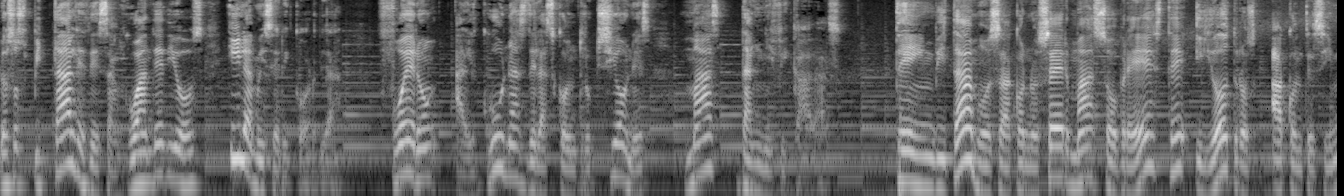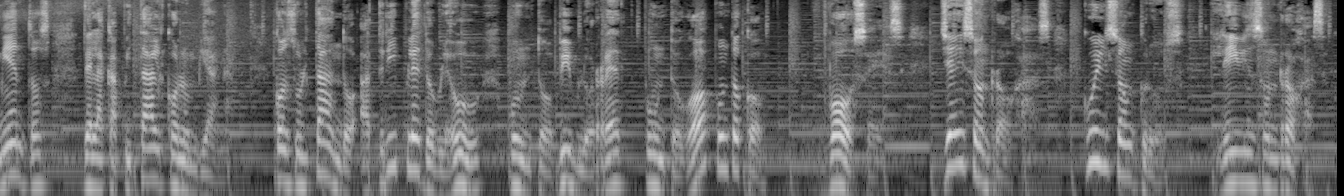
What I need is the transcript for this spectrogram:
los hospitales de San Juan de Dios y la Misericordia fueron algunas de las construcciones más damnificadas. Te invitamos a conocer más sobre este y otros acontecimientos de la capital colombiana consultando a www.biblored.go.com. Voces: Jason Rojas, Wilson Cruz, Livingston Rojas,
